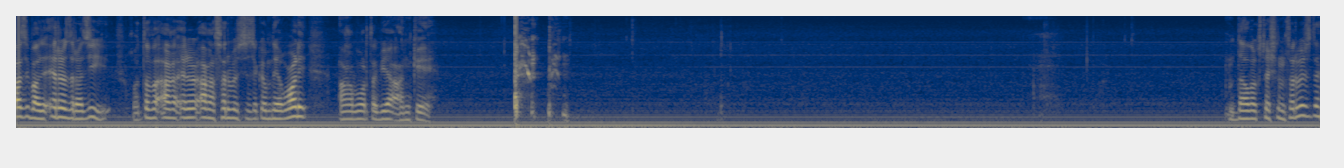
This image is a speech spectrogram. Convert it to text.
بازي بازي ایررز راځي خو ته به هغه ایرر هغه سرویس چې کوم دی غواړي هغه ورته بیا ان کې دا ورک سټیشن سرویس ده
